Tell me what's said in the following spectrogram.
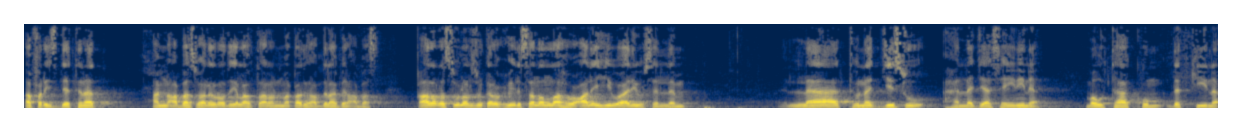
afar iyo siddeetanaad can ibn tacala anuma qal cbdullahi bin cabaas qaala rasul rasulka wuxuu yidhi sala allahu calayhi waalihi wasalam laa tunajisuu ha mowtaakum dadkiina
